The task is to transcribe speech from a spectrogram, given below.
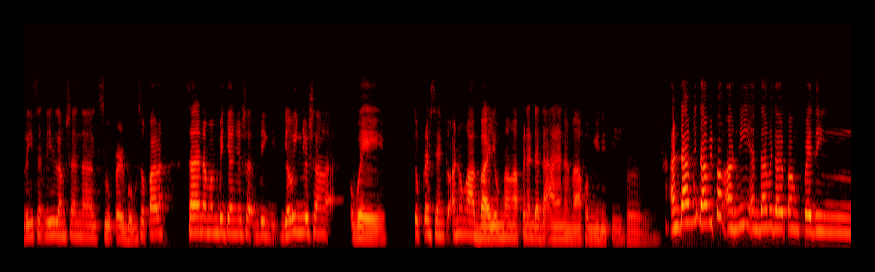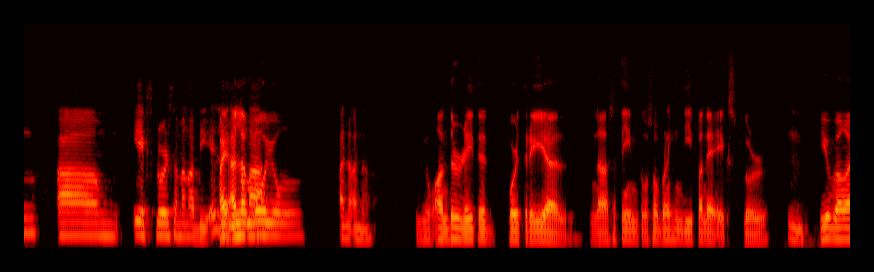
recently lang siya nag-super boom. So parang, sana naman bigyan nyo siya, big, gawin nyo siyang way to present ko ano nga ba yung mga pinagdadaanan ng mga community. Hmm. Ang dami-dami pang ani, ang dami-dami pang pwedeng um, i-explore sa mga BL. Ay, eh. Yung alam mga, mo yung Ano-ano? yung underrated portrayal na sa tingin ko sobrang hindi pa na-explore. Mm. Yung mga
